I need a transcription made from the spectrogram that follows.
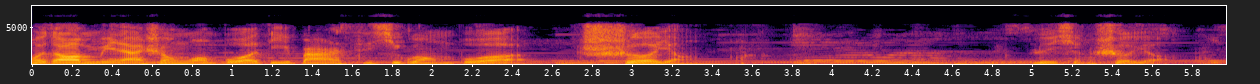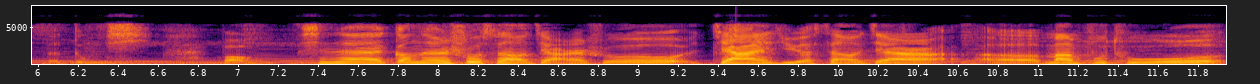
回到米兰声广播第八十四期广播，摄影，旅行摄影的东西。不，现在刚才说三脚架的时候，加一句，三脚架，呃，曼福图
